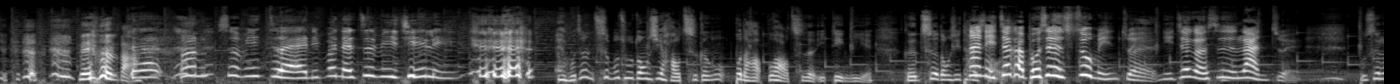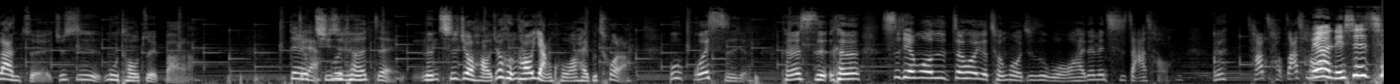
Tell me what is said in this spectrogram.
没办法。素米嘴，你不能吃米其林。哎，我真的吃不出东西好吃跟不好不好吃的一定义，可能吃的东西太……那你这个不是素米嘴，你这个是烂嘴，不是烂嘴，就是木头嘴巴啦。对啊，木头嘴能吃就好，就很好养活，还不错啦，不不会死的。可能死，可能世界末日最后一个存活就是我，我还在那边吃杂草。杂草杂草没有，你是吃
